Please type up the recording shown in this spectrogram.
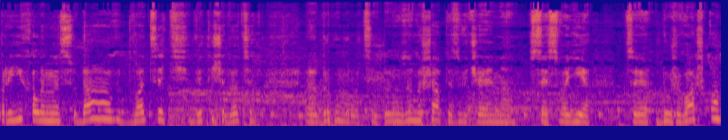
Приїхали ми сюди в 20, 2022 році. Залишати, звичайно, все своє це дуже важко.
